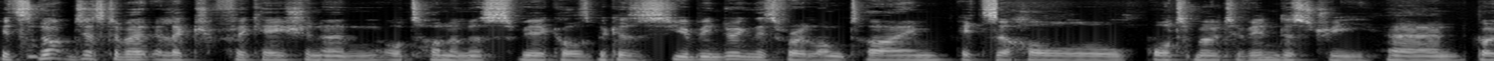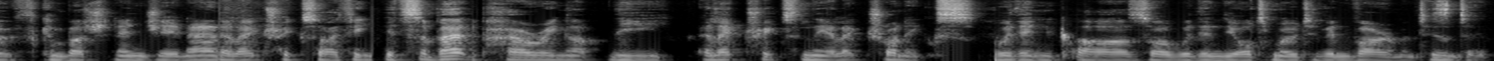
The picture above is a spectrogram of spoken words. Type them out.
it's not just about electrification and autonomous vehicles because you've been doing this for a long time. It's a whole automotive industry and both combustion engine and electric. So I think it's about powering up the electrics and the electronics within cars or within the automotive environment, isn't it?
